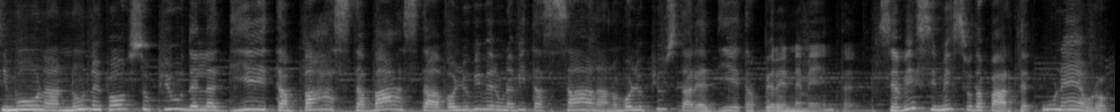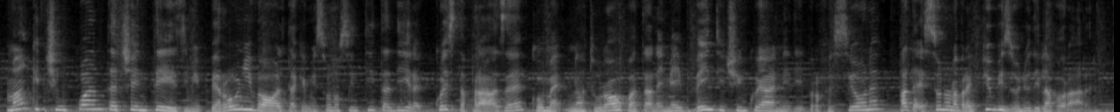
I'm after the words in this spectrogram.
Simona, non ne posso più della dieta, basta, basta, voglio vivere una vita sana, non voglio più stare a dieta perennemente. Se avessi messo da parte un euro, ma anche 50 centesimi per ogni volta che mi sono sentita dire questa frase, come naturopata nei miei 25 anni di professione, adesso non avrei più bisogno di lavorare.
